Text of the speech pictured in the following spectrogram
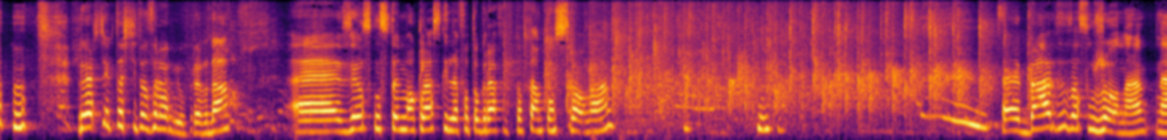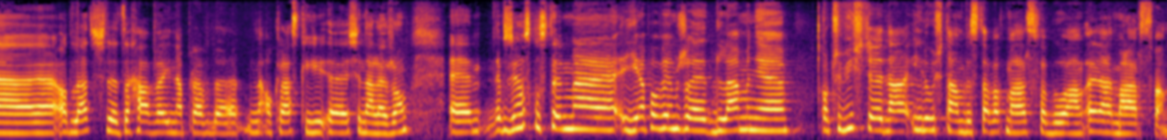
Wreszcie ktoś ci to zrobił, prawda? W związku z tym oklaski dla fotografów to w tamtą stronę. E, Bardzo zasłużone. E, Od lat śledzę Hawę i naprawdę na oklaski e, się należą. W związku z tym ja powiem, że dla mnie oczywiście na iluś tam wystawach malarstwa byłam, malarstwa.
